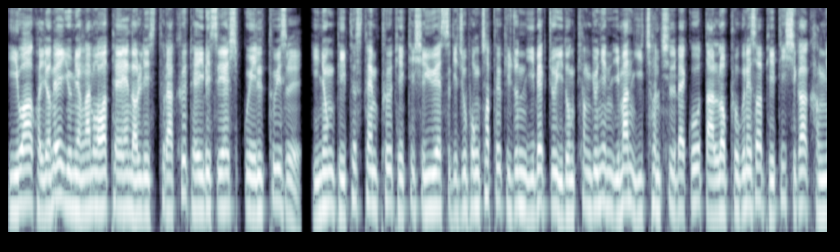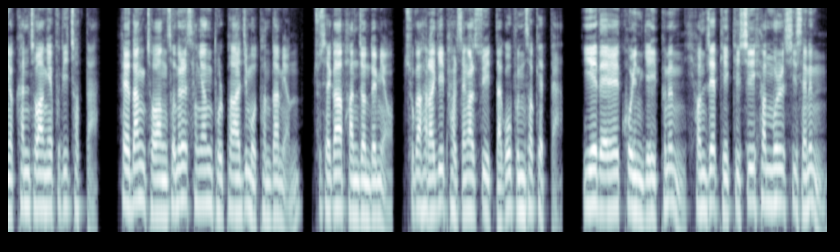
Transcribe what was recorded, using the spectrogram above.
이와 관련해 유명한 화폐 애널리스트 라크 데이비스의 19일 트윗을 인용 비트 스탬프 BTC US 기주 봉차트 기준 200주 이동 평균인 22,709달러 부근에서 BTC가 강력한 저항에 부딪혔다. 해당 저항선을 상향 돌파하지 못한다면 추세가 반전되며 추가 하락이 발생할 수 있다고 분석했다. 이에 대해 코인게이프는 현재 BTC 현물 시세는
